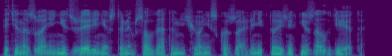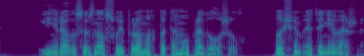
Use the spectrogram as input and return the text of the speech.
Эти названия ни Джерри, ни остальным солдатам ничего не сказали. Никто из них не знал, где это. Генерал осознал свой промах, потому продолжил. В общем, это не важно.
